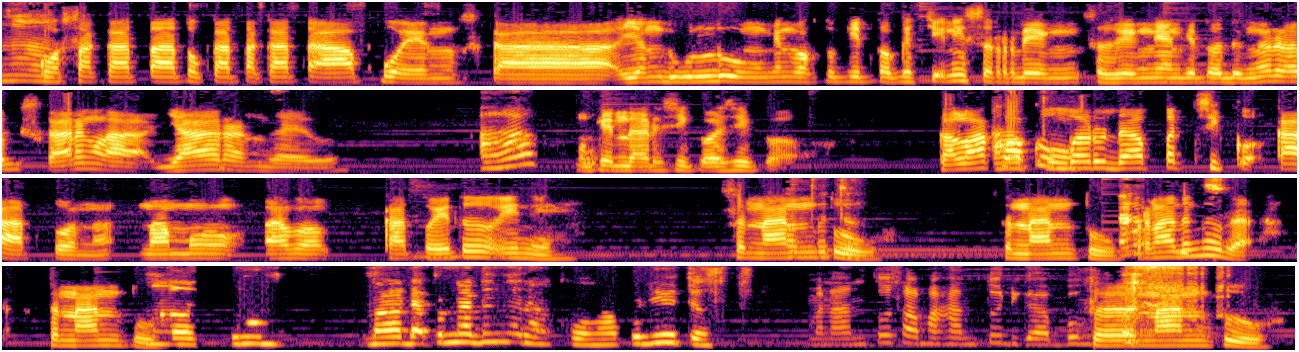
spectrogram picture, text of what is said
Nah, kosakata atau kata-kata apa yang ska, yang dulu mungkin waktu kita kecil ini sering sering yang kita dengar tapi sekarang lah jarang kayak itu ah, mungkin dari siko-siko. Kalau aku aku baru dapat siko kato nak. Nama apa kato itu ini. Senantu. Senantu. Pernah dengar gak senantu. Malah malah tidak pernah dengar aku. Apa dia tuh? Menantu sama hantu digabung. senantu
